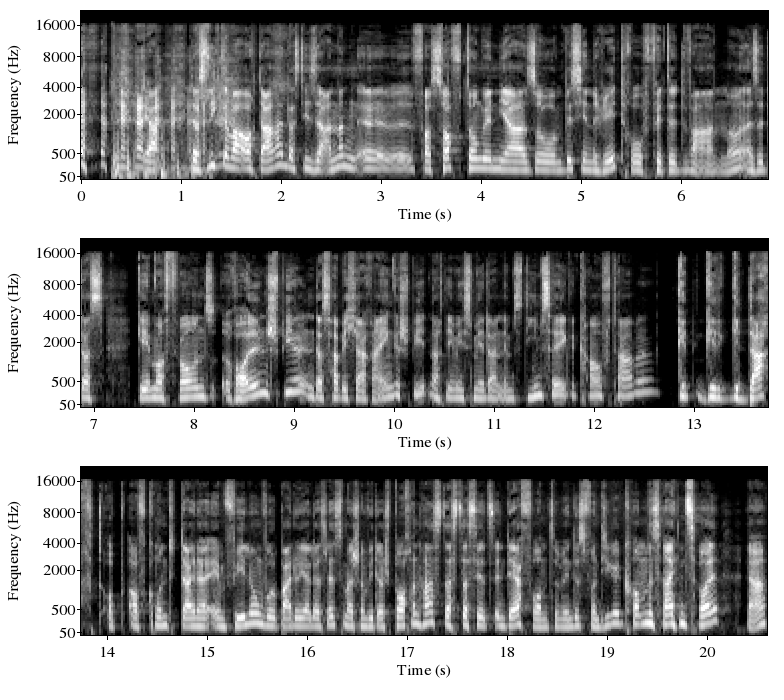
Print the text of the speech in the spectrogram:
ja, das liegt aber auch daran, dass diese anderen äh, Versoftungen ja so ein bisschen retrofitted waren. Ne? Also das Game of Thrones Rollenspiel, und das habe ich ja reingespielt, nachdem ich es mir dann im Steam Sale gekauft habe gedacht, ob aufgrund deiner Empfehlung, wobei du ja das letzte Mal schon widersprochen hast, dass das jetzt in der Form zumindest von dir gekommen sein soll. Ja.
